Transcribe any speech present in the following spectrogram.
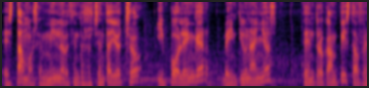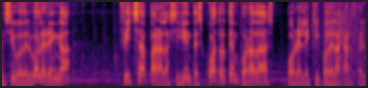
Estamos en 1988 y Paul Enger, 21 años, centrocampista ofensivo del Bolerenga, ficha para las siguientes cuatro temporadas por el equipo de la cárcel.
